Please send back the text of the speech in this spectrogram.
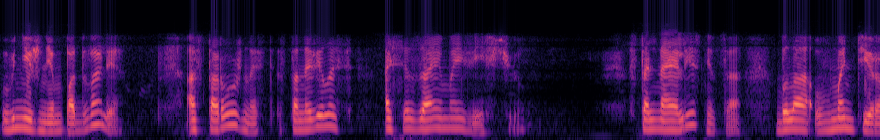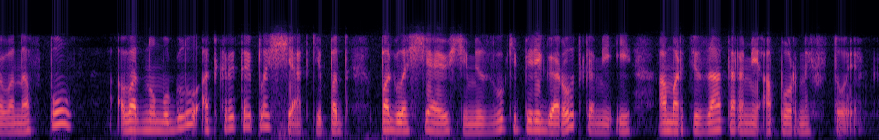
В нижнем подвале осторожность становилась осязаемой вещью. Стальная лестница была вмонтирована в пол в одном углу открытой площадки под поглощающими звуки перегородками и амортизаторами опорных стоек.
